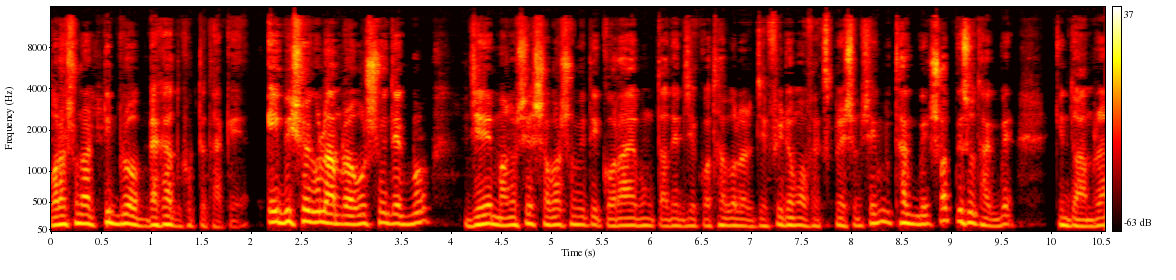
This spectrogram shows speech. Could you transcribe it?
পড়াশোনার তীব্র ব্যাঘাত ঘটতে থাকে। এই বিষয়গুলো আমরা অবশ্যই দেখব। যে মানুষের সভা সমিতি করা এবং তাদের যে কথা বলার যে ফ্রিডম অফ এক্সপ্রেশন সেগুলো থাকবে সবকিছু থাকবে কিন্তু আমরা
